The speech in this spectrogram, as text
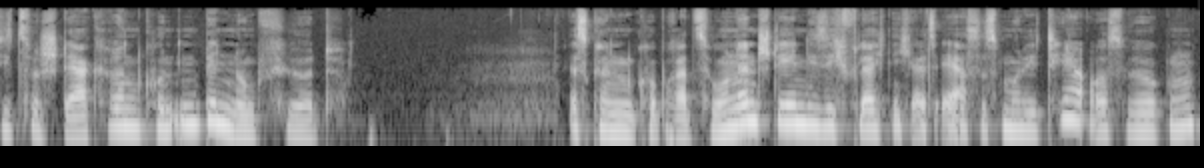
die zur stärkeren Kundenbindung führt. Es können Kooperationen entstehen, die sich vielleicht nicht als erstes monetär auswirken,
